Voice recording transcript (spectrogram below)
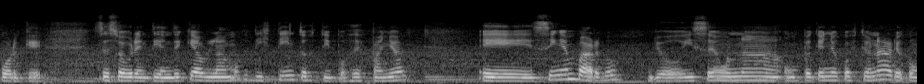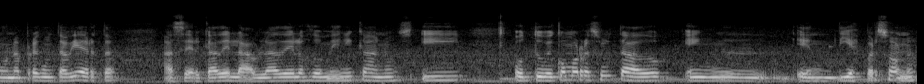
porque se sobreentiende que hablamos distintos tipos de español. Eh, sin embargo, yo hice un pequeño cuestionario con una pregunta abierta acerca del habla de los dominicanos y obtuve como resultado en, 10 personas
